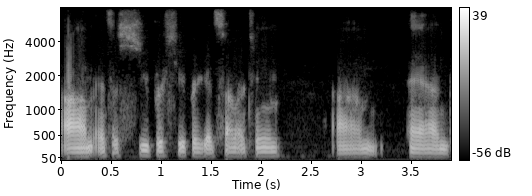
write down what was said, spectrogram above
Um, it's a super, super good summer team. Um, and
